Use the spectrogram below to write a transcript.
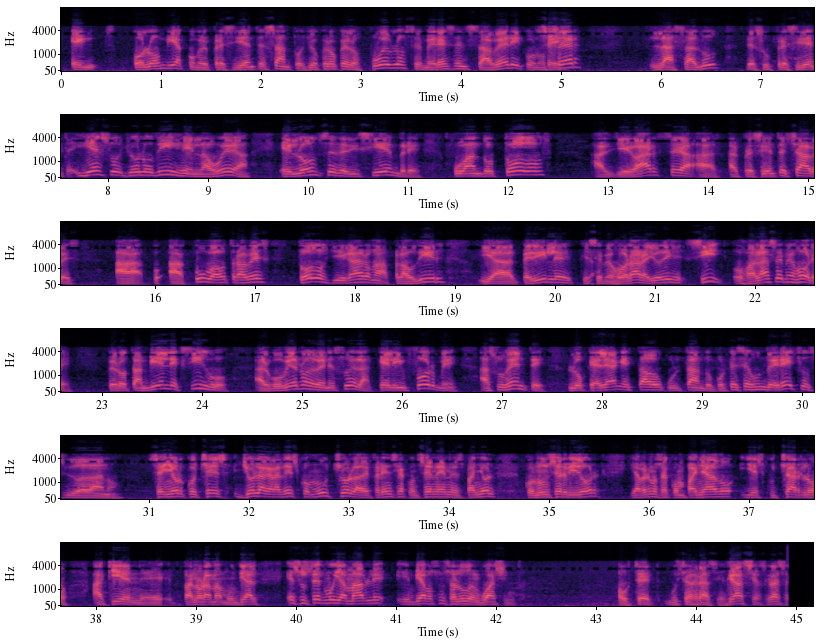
en Colombia con el presidente Santos. Yo creo que los pueblos se merecen saber y conocer la salud de sus presidentes. Y eso yo lo dije en la OEA el 11 de diciembre, cuando todos, al llevarse a- a- al presidente Chávez a, a Cuba otra vez, todos llegaron a aplaudir y a pedirle que se mejorara. Yo dije, sí, ojalá se mejore, pero también le exijo al gobierno de Venezuela que le informe a su gente lo que le han estado ocultando, porque ese es un derecho ciudadano. Señor Cochés, yo le agradezco mucho la deferencia con CNN en español, con un servidor, y habernos acompañado y escucharlo aquí en eh, Panorama Mundial. Es usted muy amable y enviamos un saludo en Washington. A usted, muchas gracias. Gracias, gracias.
